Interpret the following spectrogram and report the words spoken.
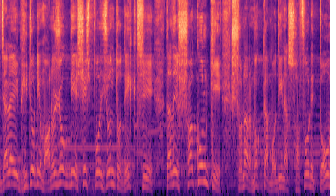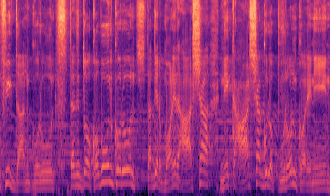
যারা এই ভিডিওটি মনোযোগ দিয়ে শেষ পর্যন্ত দেখছে, তাদের সকলকে সোনার মক্কা মদিনা সফরে তৌফিক দান করুন। তাদের দ কবুল করুন। তাদের মনের আশা, নেক আশাগুলো পূরণ করে নিন।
